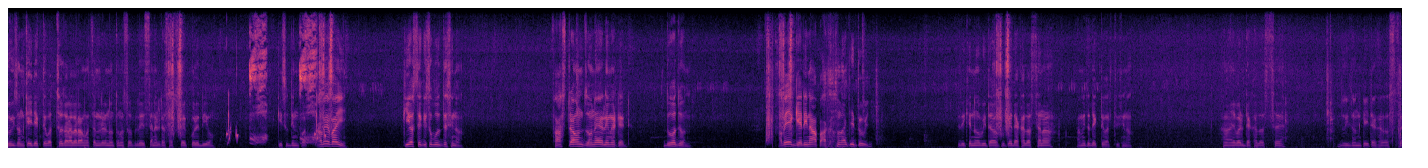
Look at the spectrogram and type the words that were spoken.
দুইজনকেই দেখতে পাচ্ছ। যারা যারা আমার চ্যানেলে নতুন আছো প্লিজ চ্যানেলটা সাবস্ক্রাইব করে দিও। কিছুদিন পর আবে ভাই, কি হচ্ছে? কিছু বুঝতেছি না। ফার্স্ট রাউন্ড জোনে এলিমিটেড দুজন। আবে গেরিনা পাগল নাকি তুই? এদিকে নবিতা আপুকে দেখা যাচ্ছে না। আমি তো দেখতে পারতেছি না। হ্যাঁ এবার দেখা যাচ্ছে। দুইজনকেই দেখা যাচ্ছে।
